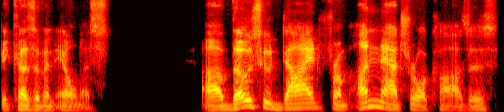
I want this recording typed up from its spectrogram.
because of an illness. Uh, those who died from unnatural causes,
